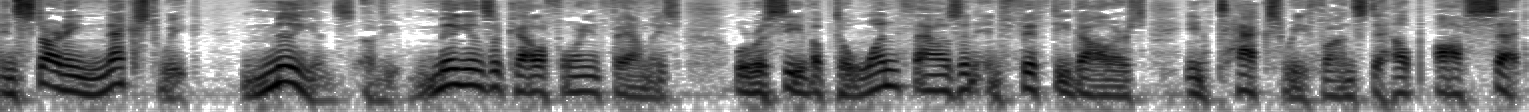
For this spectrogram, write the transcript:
And starting next week, Millions of you, millions of Californian families will receive up to $1,050 in tax refunds to help offset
